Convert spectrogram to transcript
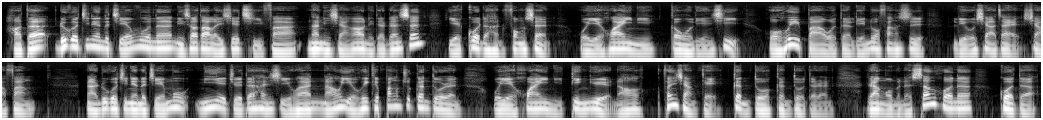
好的，如果今天的节目呢，你受到了一些启发，那你想要你的人生也过得很丰盛，我也欢迎你跟我联系，我会把我的联络方式留下在下方。那如果今天的节目你也觉得很喜欢，然后也会帮助更多人，我也欢迎你订阅，然后分享给更多更多的人，让我们的生活呢过得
